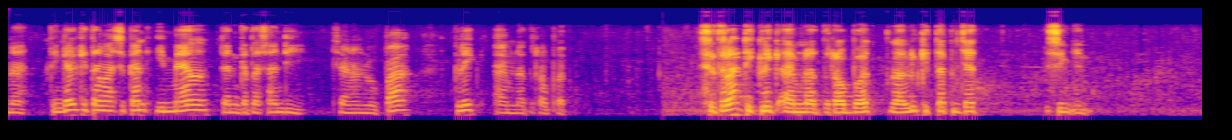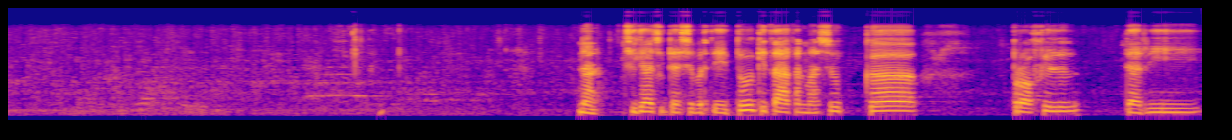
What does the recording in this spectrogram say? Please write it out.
Nah tinggal kita masukkan email dan kata sandi. Jangan lupa klik I'm not robot. Setelah diklik I'm not robot lalu kita pencet sign in. Nah, jika sudah seperti itu, kita akan masuk ke profil dari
